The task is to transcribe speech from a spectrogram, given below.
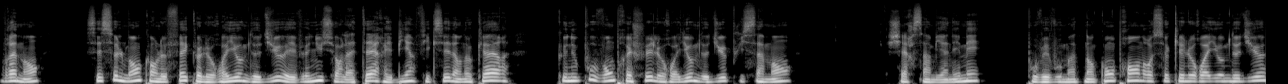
Vraiment, c'est seulement quand le fait que le royaume de Dieu est venu sur la terre est bien fixé dans nos cœurs que nous pouvons prêcher le royaume de Dieu puissamment. Cher Saint bien-aimé, pouvez-vous maintenant comprendre ce qu'est le royaume de Dieu?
